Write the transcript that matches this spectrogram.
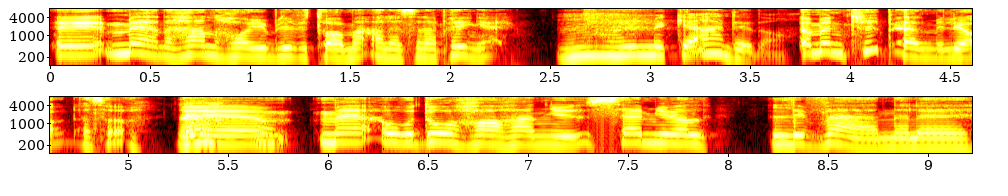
Eh, men han har ju blivit av med alla sina pengar. Mm, hur mycket är det då? Ja men typ en miljard alltså. Eh, men, och då har han ju Samuel Levan eller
